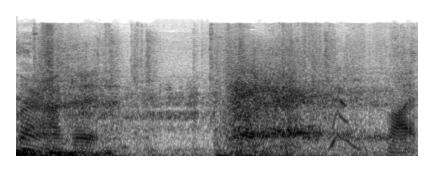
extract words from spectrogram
Where am I it? Right.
